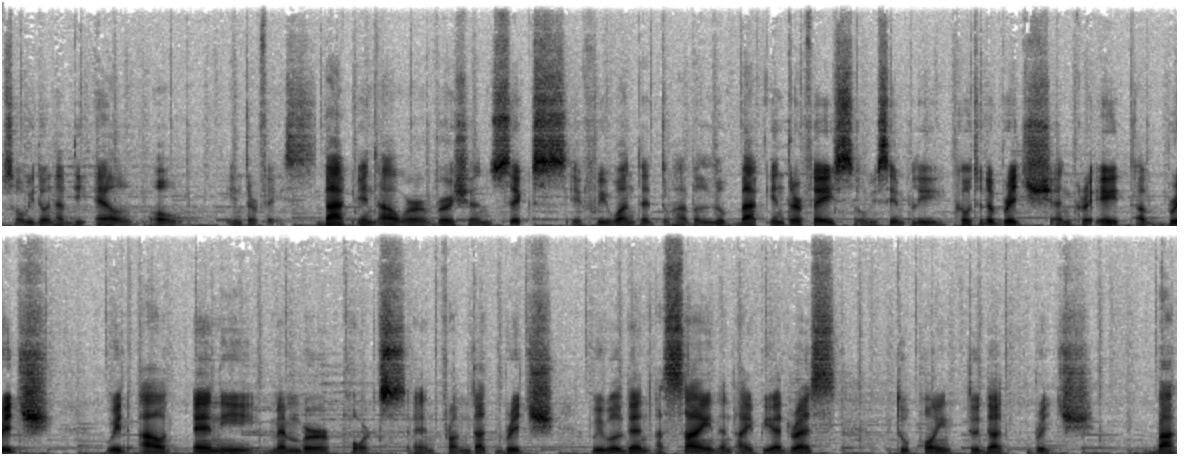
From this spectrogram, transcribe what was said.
so we don't have the LO interface. Back in our version 6 if we wanted to have a loopback interface so we simply go to the bridge and create a bridge without any member ports. And from that bridge we will then assign an IP address to point to that bridge. Back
